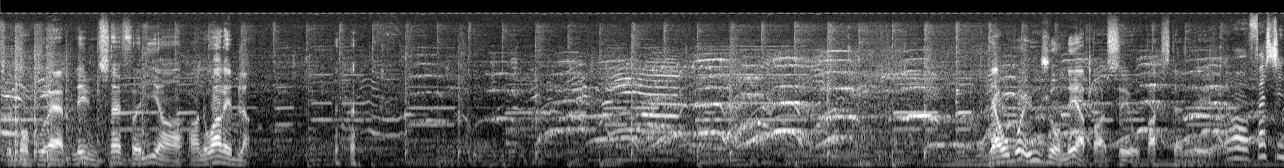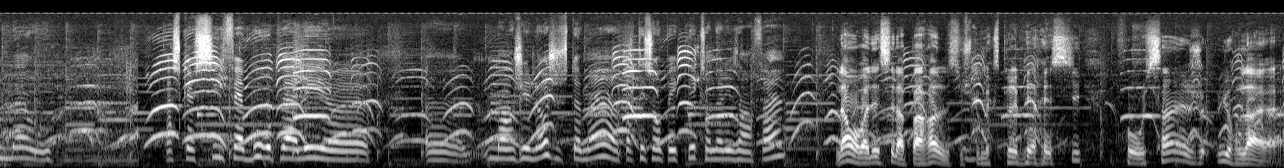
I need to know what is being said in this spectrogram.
Ce qu'on pourrait appeler une symphonie en, noir et blanc. Il y a au moins une journée à passer au Parc Stanley. Oh, facilement, oui. Parce que s'il fait beau, on peut aller euh, manger là, justement, porter son pique-nique si on a les enfants. Là, on va laisser la parole, si je peux m'exprimer ainsi, aux singes hurleurs.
